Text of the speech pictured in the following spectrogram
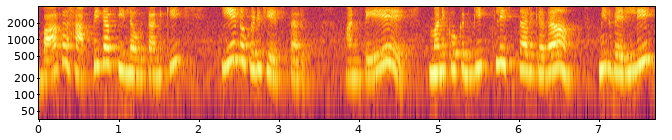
బాగా హ్యాపీగా ఫీల్ అవటానికి ఏదో ఒకటి చేస్తారు. అంటే మనకు ఒక గిఫ్ట్లు ఇస్తారు కదా. మీరు వెళ్ళి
